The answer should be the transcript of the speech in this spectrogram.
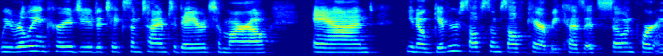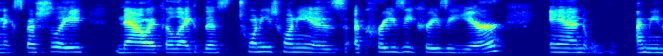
we really encourage you to take some time today or tomorrow and you know give yourself some self-care because it's so important especially now i feel like this 2020 is a crazy crazy year and i mean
